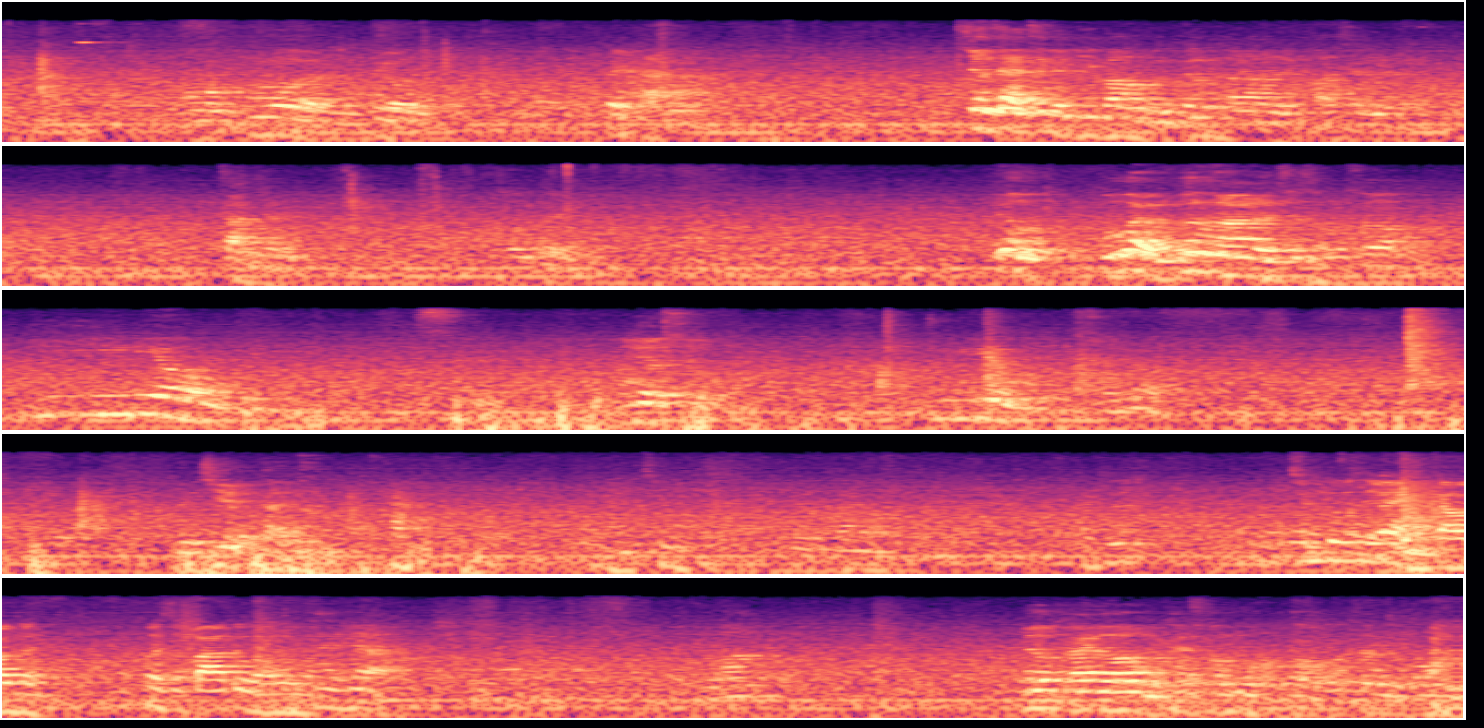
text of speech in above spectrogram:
我们部落人就被感染。就在这个地方，我们跟荷兰人发生了战争。对，因为不会，我们跟荷兰人是什么时候？一六五一六四五，一六五左右，冷气有开吗？冷气，可是温度是有点高的，二十八度还是什么？看一下，有吗？没有开的话，我们看窗户好不好？晚上有光，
